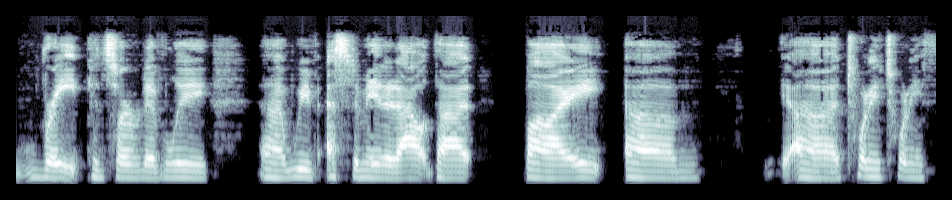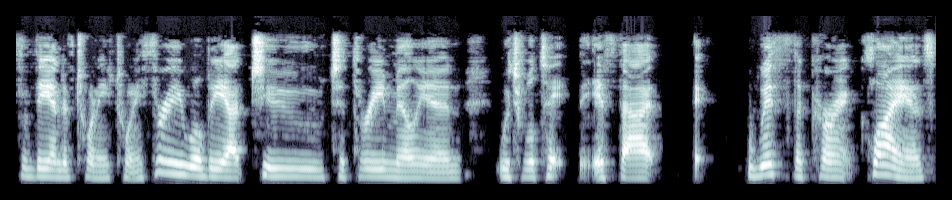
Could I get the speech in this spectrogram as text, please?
rate conservatively, uh, we've estimated out that by um, uh, 2020, through the end of 2023, we'll be at two to three million, which will take, if that, with the current clients,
